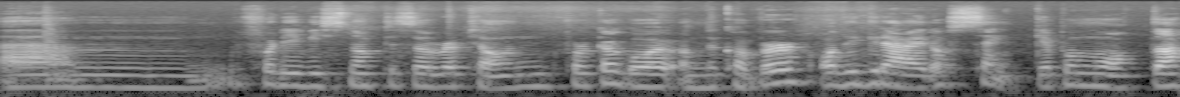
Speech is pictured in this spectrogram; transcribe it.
ehm, Fordi visstnok disse reptilian-folka går undercover, og de greier å senke på en måte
